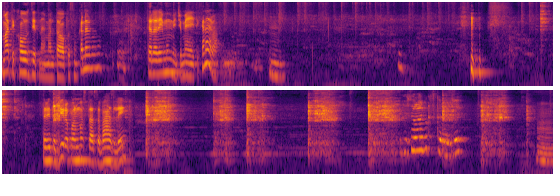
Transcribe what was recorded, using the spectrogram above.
माती खाऊच देत नाही मला तेव्हापासून. का नाही बाबा? त्याला लई मम्मीची माया येते. का नाही बा. तर इथं जिरं पण मस्त असं भाजलंय. करायचं हम्म.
